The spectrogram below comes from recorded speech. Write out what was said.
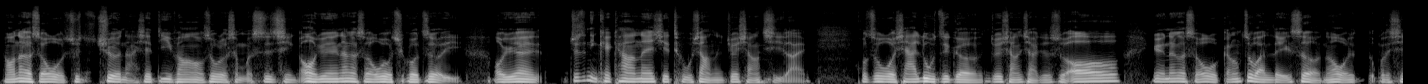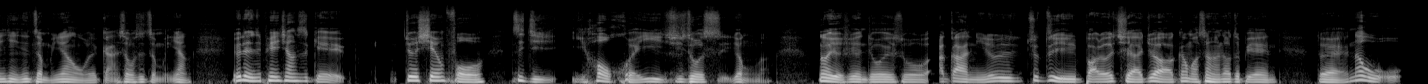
然后那个时候我去去了哪些地方，我做了什么事情？哦，原来那个时候我有去过这里。哦，原来就是你可以看到那些图像，你就会想起来。或者我现在录这个，你就想起来，就是说，哦，因为那个时候我刚做完镭射，然后我我的心情是怎么样，我的感受是怎么样。有点是偏向是给，就先佛自己以后回忆去做使用了。那有些人就会说：“阿干，你就是就自己保留起来就好，干嘛上传到这边？”对，那我我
